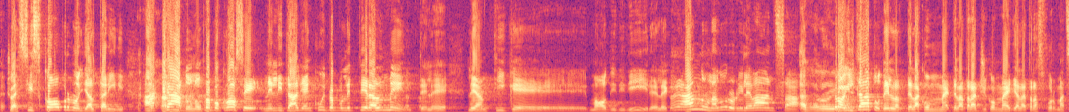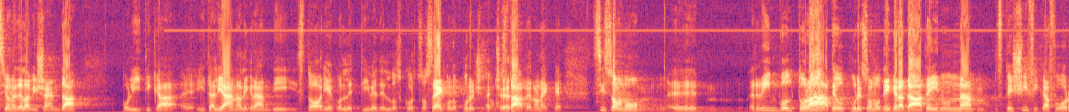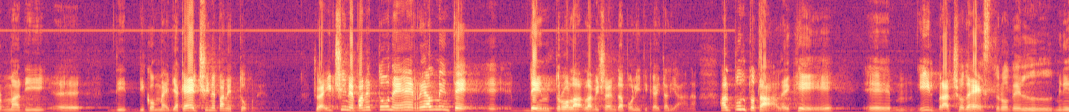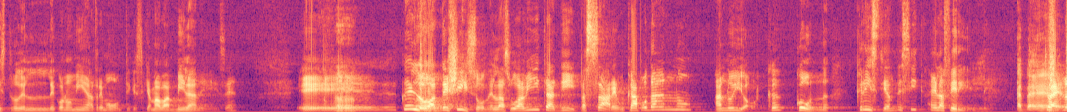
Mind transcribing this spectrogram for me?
Cioè si scoprono gli altarini, accadono proprio cose nell'Italia in cui proprio letteralmente le, le antiche modi di dire le- hanno una loro rilevanza. Loro Però il dato della, della, comme- della tragicommedia, la trasformazione della vicenda politica eh, italiana, le grandi storie collettive dello scorso secolo, oppure ci Eh, sono certo. state, non è che si sono eh, rinvoltolate oppure sono degradate in una specifica forma di, eh, di- di commedia, che è il cinepanettone. Cioè il cinepanettone è realmente eh, dentro la, la vicenda politica italiana, al punto tale che ehm, il braccio destro del ministro dell'economia Tremonti, che si chiamava Milanese, eh, quello ha deciso nella sua vita di passare un capodanno a New York con Christian De Sica e la Ferilli. Eh beh, Cioè,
